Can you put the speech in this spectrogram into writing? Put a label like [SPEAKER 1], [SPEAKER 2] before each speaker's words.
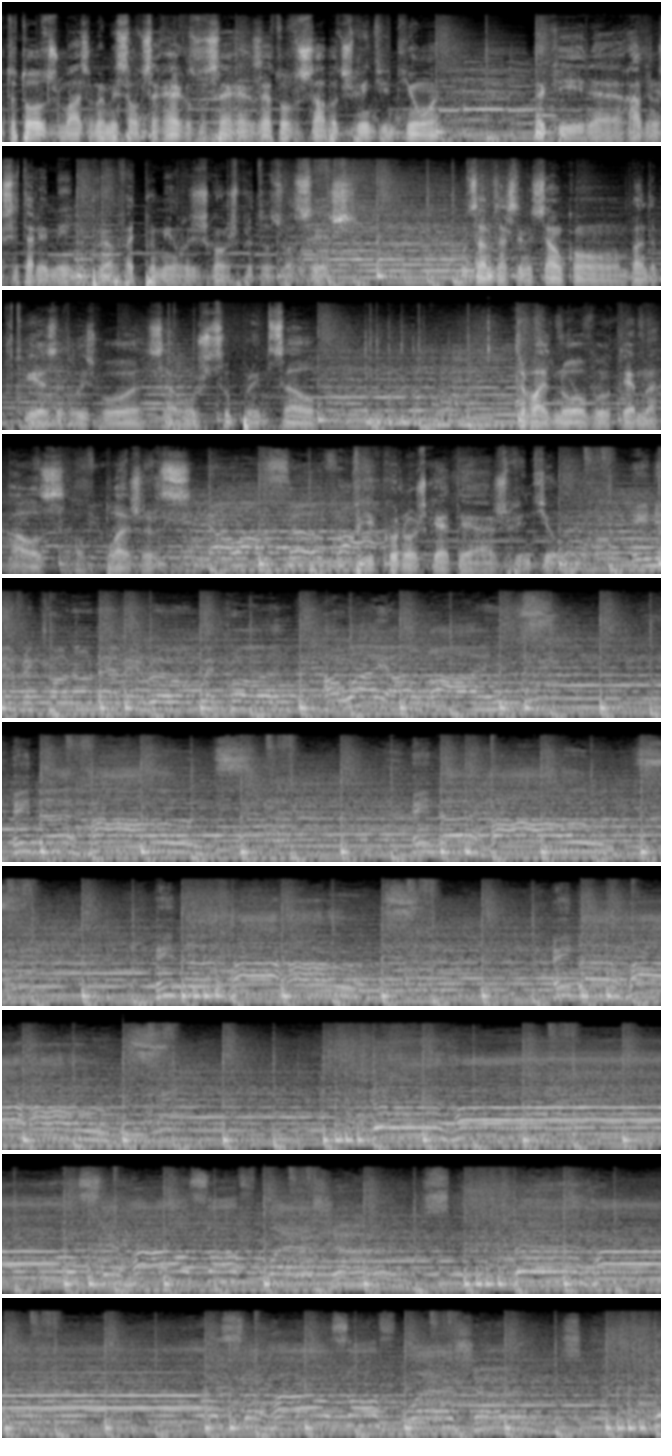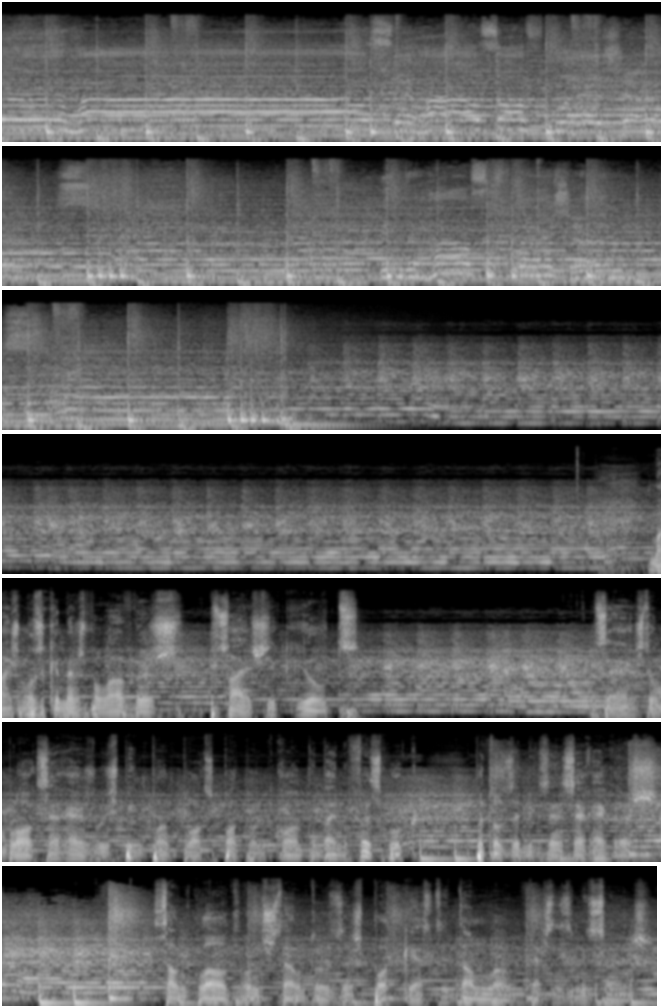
[SPEAKER 1] Noite a todos. Mais uma emissão de Sem Regras. O Sem Regras é todos os sábados 20 e 21 aqui na Rádio Universitária Minho, um programa feito por mim, Luís Gomes, para todos vocês. Começamos esta emissão com banda portuguesa de Lisboa, são os Supreme Soul. Trabalho novo, o tema House of Pleasures. Fique connosco até às 21. Música, palavras. Psychic Guilt. Sem Regras tem um blog, semregras.blogspot.com, também no Facebook, para todos os amigos em Sem Regras. SoundCloud, onde estão todas as podcasts e download destas emissões.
